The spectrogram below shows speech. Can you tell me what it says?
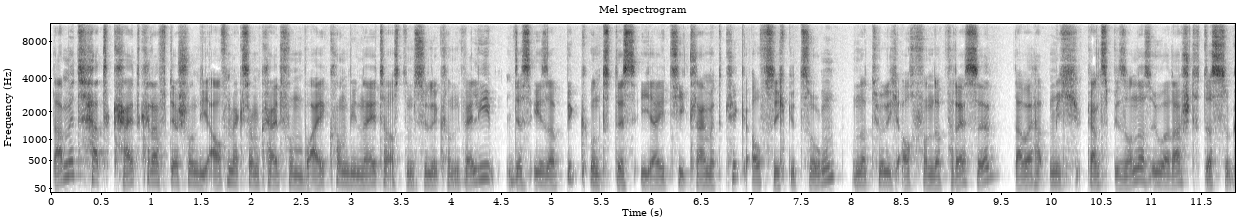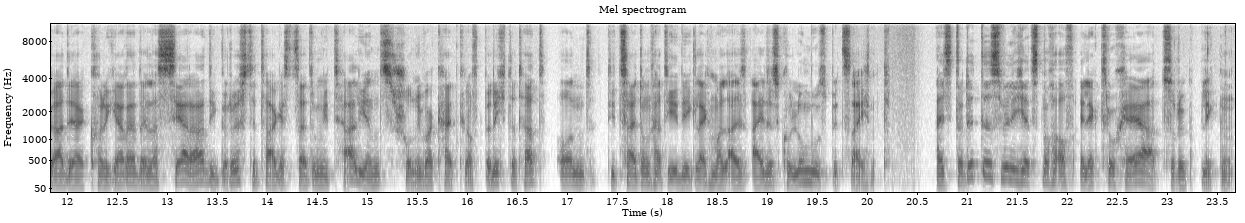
Damit hat Kitekraft ja schon die Aufmerksamkeit vom Y Combinator aus dem Silicon Valley, des ESA BIC und des EIT Climate Kick auf sich gezogen und natürlich auch von der Presse. Dabei hat mich ganz besonders überrascht, dass sogar der Corriere della Sera, die größte Tageszeitung Italiens, schon über Kitekraft berichtet hat und die Zeitung hat die Idee gleich mal als Ei des Kolumbus bezeichnet. Als drittes will ich jetzt noch auf Elektrochäa zurückblicken.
